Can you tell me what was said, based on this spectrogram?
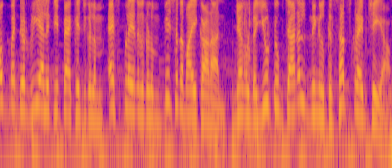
ഓഗ്മെന്റഡ് റിയാലിറ്റി പാക്കേജുകളും എക്സ്പ്ലെയിനറുകളും വിശദമായി കാണാൻ ഞങ്ങളുടെ യൂട്യൂബ് ചാനൽ നിങ്ങൾക്ക് സബ്സ്ക്രൈബ് ചെയ്യാം.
